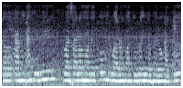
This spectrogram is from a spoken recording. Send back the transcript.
Kami akhiri. Wassalamualaikum warahmatullahi wabarakatuh.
